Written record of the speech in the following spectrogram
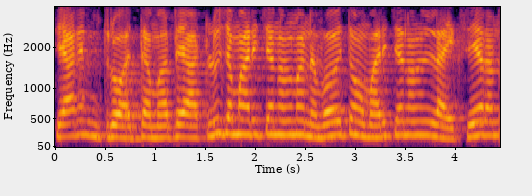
ત્યારે મિત્રો, આજના માટે આટલું જ અમારી ચેનલમાં નવા હોય તો અમારી ચેનલને લાઈક, શેર અને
